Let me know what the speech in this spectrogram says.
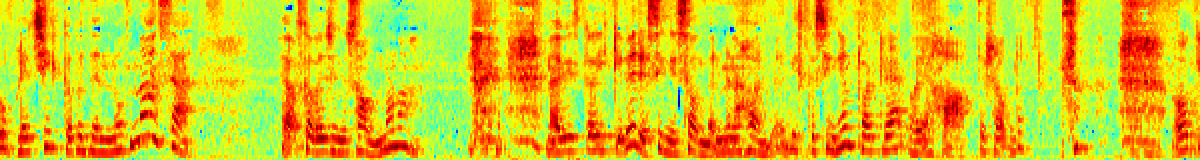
opplevd kirka på den måten, da, sa jeg. Ja, skal vi synge salmer, da? Nei, vi skal ikke bare synge salmer, men har, vi skal synge en par-tre, og jeg hater salmer. ok.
